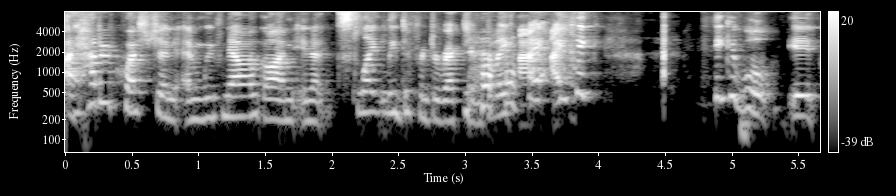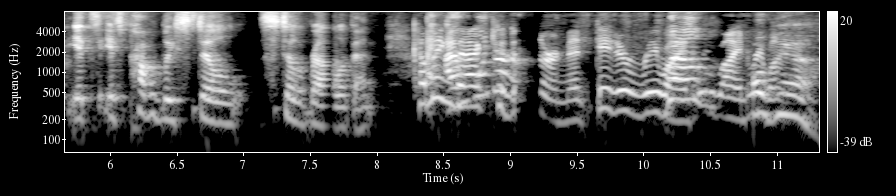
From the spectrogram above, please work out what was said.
I had a question, and we've now gone in a slightly different direction. But I, I, I think think it will. It, it's it's probably still still relevant. Coming I, back I wonder, to discernment. Did you rewind? Well, rewind. Oh, rewind. Oh, yeah.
